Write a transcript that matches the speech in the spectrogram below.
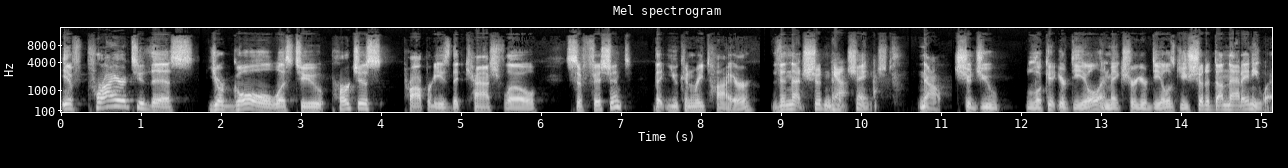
if prior to this, your goal was to purchase properties that cash flow sufficient that you can retire, then that shouldn't yeah. have changed. Now, should you look at your deal and make sure your deal is, you should have done that anyway.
